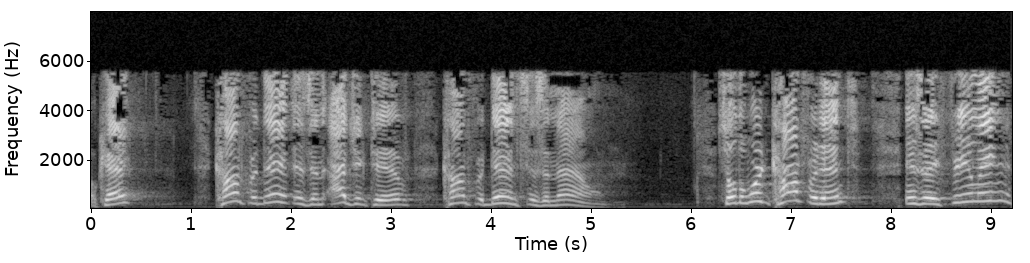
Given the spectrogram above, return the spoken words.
Okay? Confident is an adjective, confidence is a noun. So the word confident is a feeling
